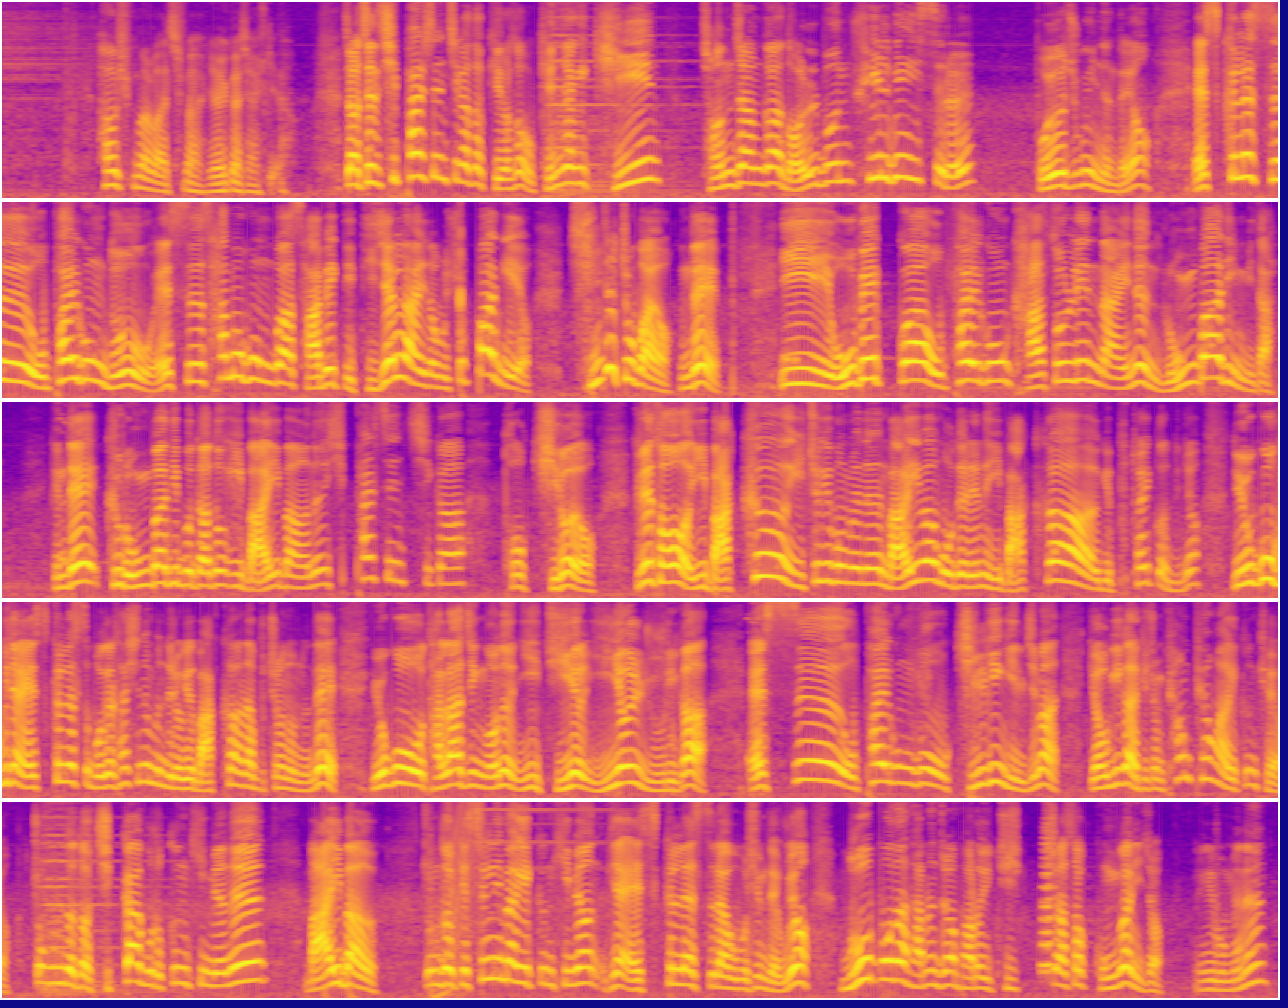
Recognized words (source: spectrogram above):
하고 싶은 말 많지만 여기까지 할게요. 자, 어쨌든 18cm가 더 길어서 굉장히 긴 전장과 넓은 휠 베이스를 보여주고 있는데요. S클래스 580도 S350과 400D 디젤 라인업은 숏바디예요. 진짜 좁아요. 근데 이 500과 580 가솔린 라인은 롱바디입니다. 근데 그 롱바디보다도 이 마이바흐는 18cm가 더 길어요. 그래서 이 마크 이쪽에 보면은 마이바 모델에는 이 마크가 여기 붙어 있거든요. 요거 그냥 S 클래스 모델 사시는 분들이 여기 마크 하나 붙여 놓는데 요거 달라진 거는 이 뒤에 2열 유리가 S580도 길긴 길지만 여기가 이렇게 좀 평평하게 끊겨요. 조금 더 더 직각으로 끊기면은 마이바흐 좀더 이렇게 슬림하게 끊기면 그냥 S 클래스라고 보시면 되고요. 무엇보다 다른 점은 바로 이 뒷좌석 공간이죠. 여기 보면은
